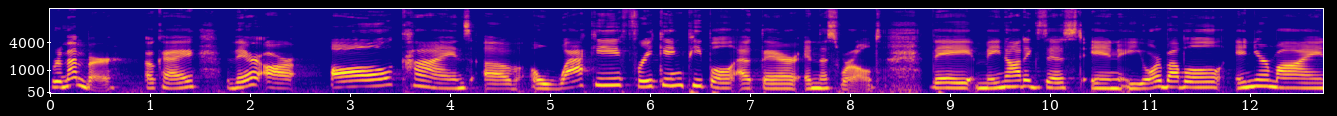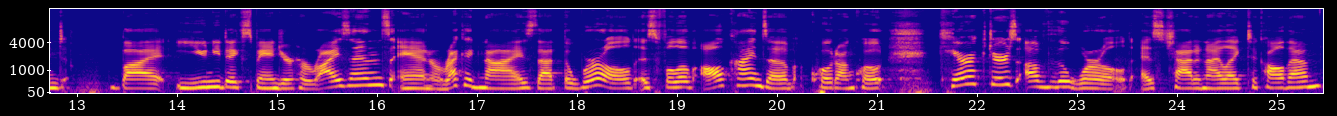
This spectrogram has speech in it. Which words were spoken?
remember, okay, there are all kinds of wacky, freaking people out there in this world. They may not exist in your bubble, in your mind, but you need to expand your horizons and recognize that the world is full of all kinds of quote unquote characters of the world, as Chad and I like to call them.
